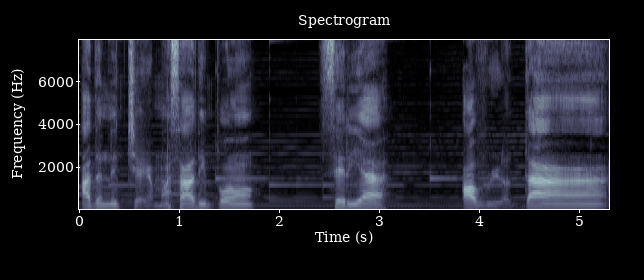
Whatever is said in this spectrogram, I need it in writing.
அதை நிச்சயமா சாதிப்போம். சரியா? அவ்வளோதான்.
